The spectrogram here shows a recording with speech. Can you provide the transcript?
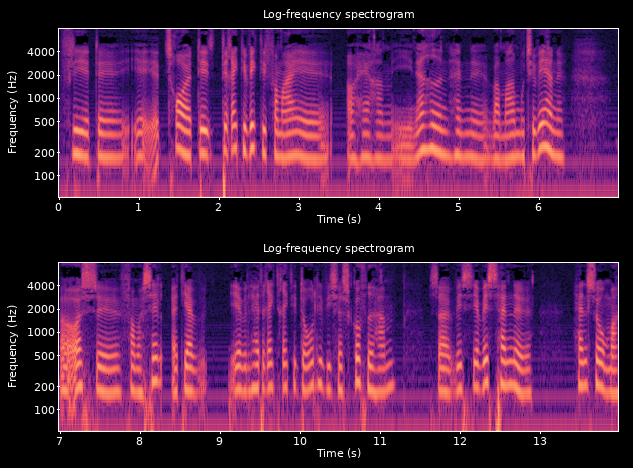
fordi at, øh, jeg, jeg tror, at det, det er rigtig vigtigt for mig øh, at have ham i nærheden. Han øh, var meget motiverende. Og også øh, for mig selv, at jeg, jeg ville have det rigtig, rigtig dårligt, hvis jeg skuffede ham. Så hvis jeg vidste, han, øh, han så mig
